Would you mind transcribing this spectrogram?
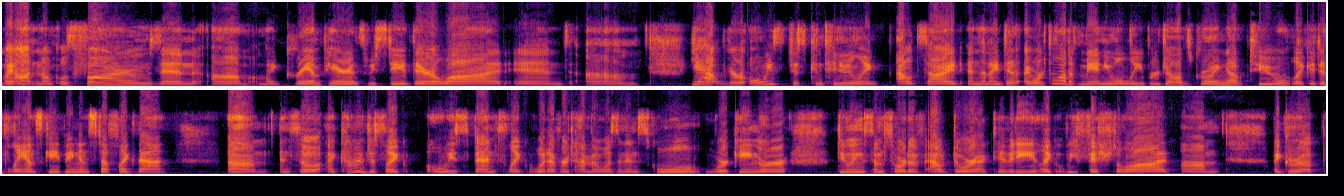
my aunt and uncle's farms and um, my grandparents. We stayed there a lot, and um, yeah, we were always just continually outside. And then I did I worked a lot of manual labor jobs growing up too. Like I did landscaping and stuff like that. Um, and so I kind of just like always spent like whatever time I wasn't in school working or doing some sort of outdoor activity. Like we fished a lot. Um, I grew up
